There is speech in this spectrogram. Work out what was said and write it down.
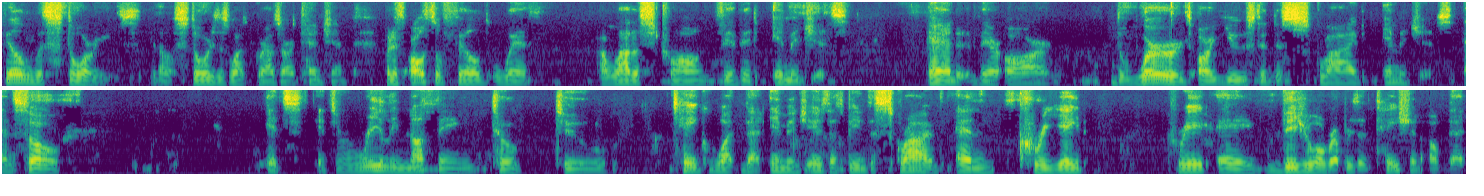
filled with stories. You know, stories is what grabs our attention, but it's also filled with a lot of strong, vivid images. And there are the words are used to describe images and so it's it's really nothing to to take what that image is that's being described and create create a visual representation of that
